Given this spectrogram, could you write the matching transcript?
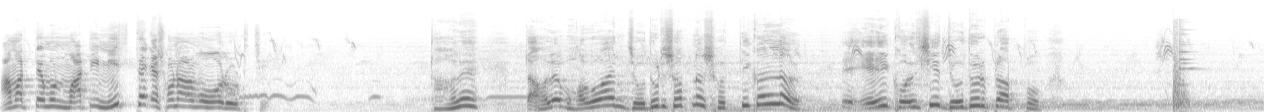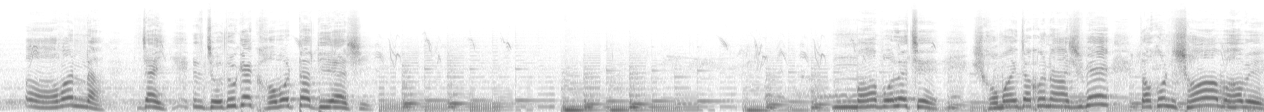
আমার তেমন মাটি নিচ থেকে সোনার মোহর উঠছে। তাহলে তাহলে ভগবান যদুর স্বপ্ন সত্যি করল? এই কলসি যদুর প্রাপ্য। আমার না। যাই, যদুকে খবরটা দিয়ে আসি। মা বলেছে, সময় যখন আসবে, তখন সব হবে।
